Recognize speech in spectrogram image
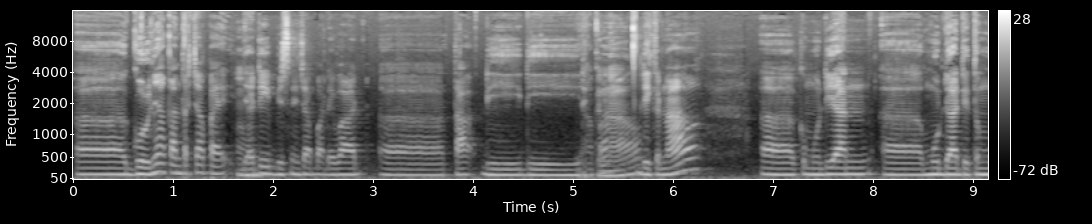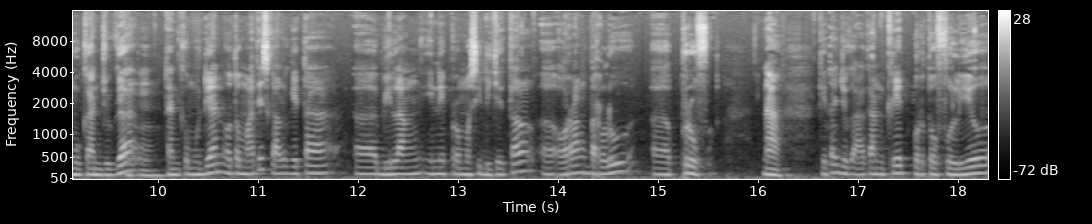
eh, goalnya akan tercapai. Hmm. Jadi bisnis Pak Dewa tak di di Dikenal. apa? Dikenal. eh, kemudian eh, mudah ditemukan juga Hmm, dan kemudian otomatis kalau kita eh, bilang ini promosi digital eh, orang perlu eh, proof. Nah, kita juga akan create portofolio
